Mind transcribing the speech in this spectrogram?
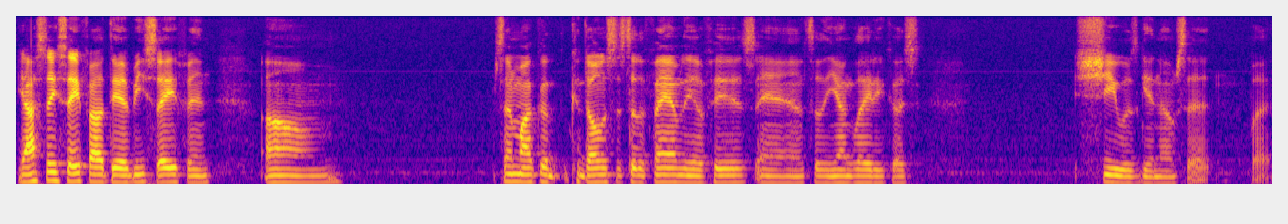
Y'all stay safe out there. Be safe and um, send my condolences to the family of his and to the young lady because she was getting upset. But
